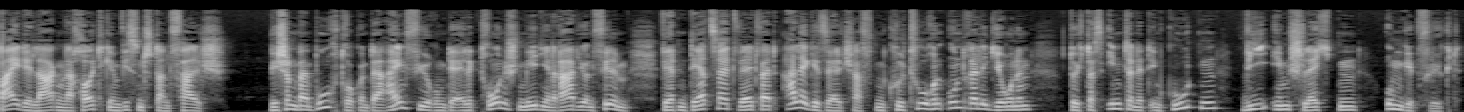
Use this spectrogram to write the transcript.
Beide lagen nach heutigem Wissensstand falsch. Wie schon beim Buchdruck und der Einführung der elektronischen Medien Radio und Film werden derzeit weltweit alle Gesellschaften, Kulturen und Religionen durch das Internet im Guten wie im Schlechten umgepflügt.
